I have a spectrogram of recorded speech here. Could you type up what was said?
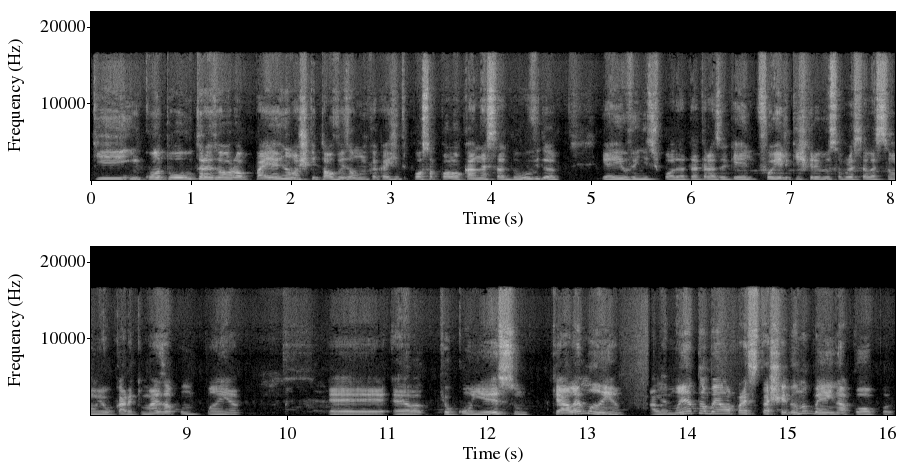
Que, enquanto outras europeias, não, acho que talvez a única que a gente possa colocar nessa dúvida, e aí o Vinícius pode até trazer que ele, foi ele que escreveu sobre a seleção e é o cara que mais acompanha é, ela que eu conheço, que é a Alemanha. A Alemanha também ela parece estar chegando bem na Copa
